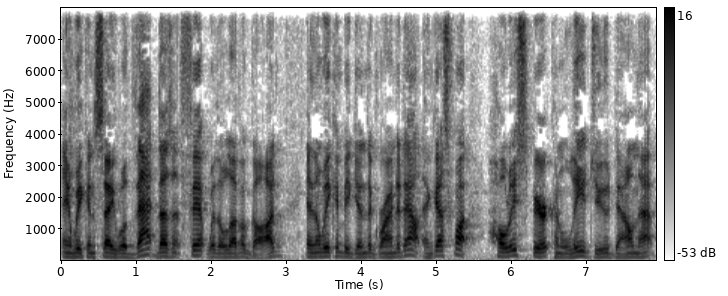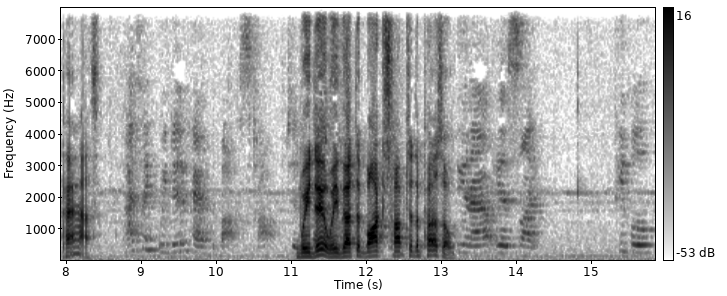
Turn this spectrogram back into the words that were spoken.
and we can say, well, that doesn't fit with the love of God. And then we can begin to grind it out. And guess what? Holy Spirit can lead you down that path. I think we do have the box top. To We do. puzzle. We've got the box top to the puzzle. You know, it's like people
